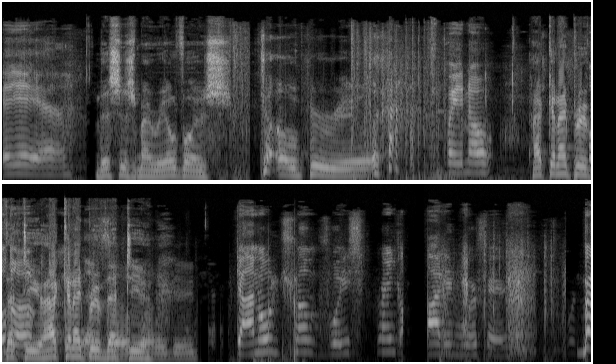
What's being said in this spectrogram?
Yeah, yeah, yeah. This is my real voice. Oh, for real. Wait, no. How can I prove Hold that to you? How can I prove That's that so to you? funny, dude. Donald Trump voice prank on Modern Warfare. Bro,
